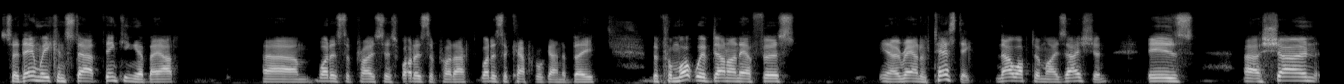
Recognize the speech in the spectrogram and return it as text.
So then we can start thinking about um, what is the process, what is the product, what is the capital going to be. But from what we've done on our first, you know, round of testing, no optimization is uh, shown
